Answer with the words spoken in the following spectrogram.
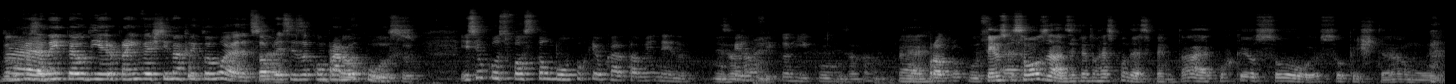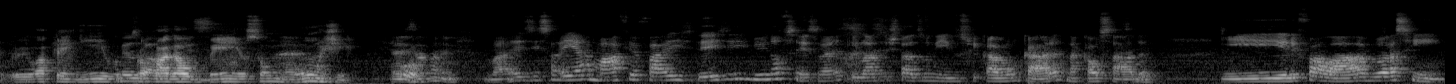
Tu É. não precisa nem ter o dinheiro para investir na criptomoeda, tu só É. precisa comprar meu curso. curso. E se o curso fosse tão bom, por que o cara tá vendendo? Por que ele não fica rico Exatamente. com É. o próprio curso? Tem uns que É. são ousados e tentam responder essa pergunta. Ah, é porque eu sou, eu sou cristão, eu, aprendi a propagar valores. o bem, eu sou um É. monge. É, exatamente. Mas isso aí a máfia faz desde 1900, né? Que lá nos Estados Unidos ficava um cara na calçada e ele falava assim:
